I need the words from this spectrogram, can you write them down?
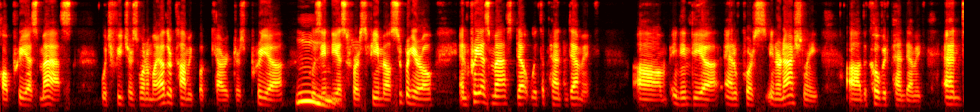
called Priya's Mask, which features one of my other comic book characters, Priya, mm. who's India's first female superhero. And Priya's Mask dealt with the pandemic um, in India and, of course, internationally, uh, the COVID pandemic. And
